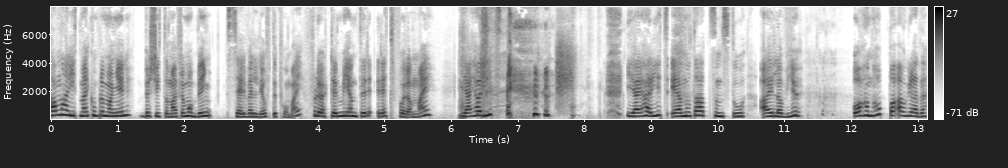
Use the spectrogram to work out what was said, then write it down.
Han har gitt meg komplimenter, beskytta meg fra mobbing, ser veldig ofte på meg, flørter med jenter rett foran meg. Jeg har gitt Jeg har gitt en notat som sto 'I love you', og han hoppa av glede.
